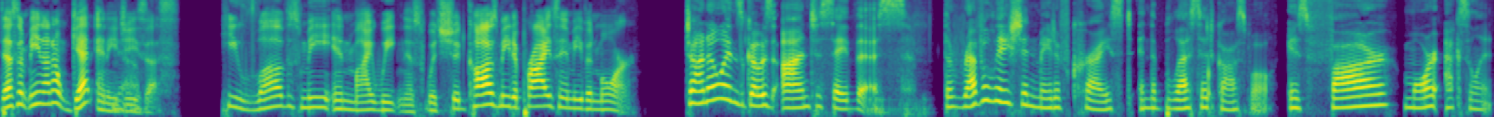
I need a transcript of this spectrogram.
doesn't mean I don't get any Yeah. Jesus. He loves me in my weakness, which should cause me to prize him even more. John Owens goes on to say this The revelation made of Christ in the blessed gospel is far more excellent,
